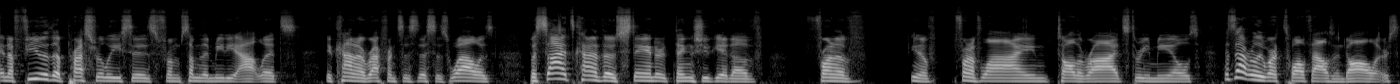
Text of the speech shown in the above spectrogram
in a few of the press releases from some of the media outlets, it kind of references this as well. Is besides kind of those standard things you get of front of you know front of line to all the rides, three meals. That's not really worth twelve thousand dollars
